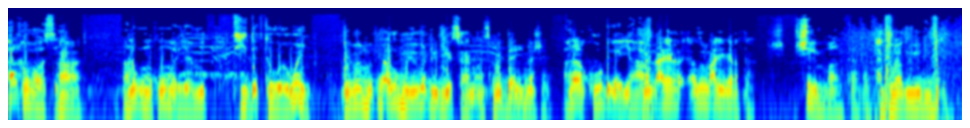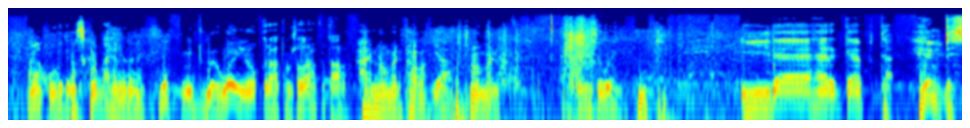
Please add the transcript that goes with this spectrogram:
halka hoose? Anigu ma kuu mariyaa mid tii dadka waaweyn? Anaa kuu dhigaya mad haa lacag adigu lacag iga rabtaa. Shilin baan kaa rabaa haddaba adigu ii dhigta anaa kuu waan dhigaya iskaga baxay iyadana. Mid mid waaweyn oo qiraatum sooraha ku taala idaa hargabta hindis.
